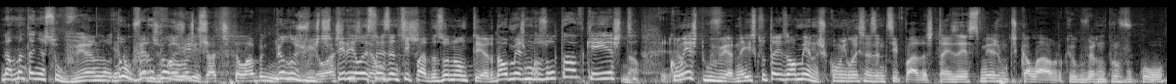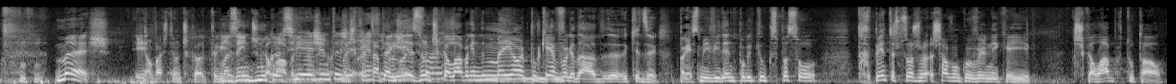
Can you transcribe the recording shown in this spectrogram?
não, mantenha-se o governo, então não o governo, pelos vistos, pelos Eu vistos ter é eleições um- antecipadas ou não ter, dá o mesmo resultado, que é este. com este governo, é isso que tu tens ao menos com eleições antecipadas, tens esse mesmo descalabro que o governo provocou, mas. Não, vais ter um descalabro. Mas um em democracia descalabro a gente- é Mas que terias um descalabro ainda maior, porque é verdade. Eh, Quer dizer, parece-me evidente por aquilo que se passou. De repente as pessoas achavam que o governo ia cair. Descalabro total.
